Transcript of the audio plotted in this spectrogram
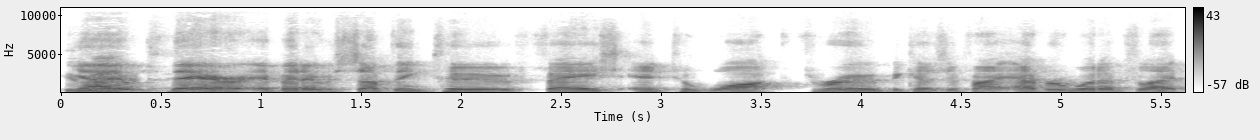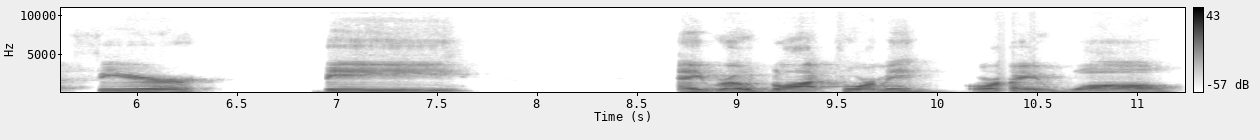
You yeah, it was there, eh, but it was something to face and to walk through because if I ever would have let fear be a roadblock for me or a wall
